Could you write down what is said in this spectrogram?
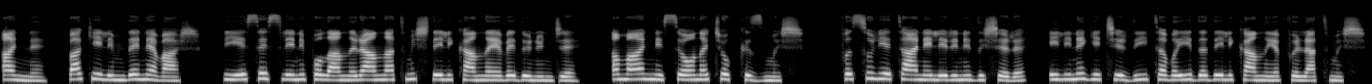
Anne, bak elimde ne var, diye seslenip olanları anlatmış delikanlı eve dönünce. Ama annesi ona çok kızmış. Fasulye tanelerini dışarı, eline geçirdiği tavayı da delikanlıya fırlatmış.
